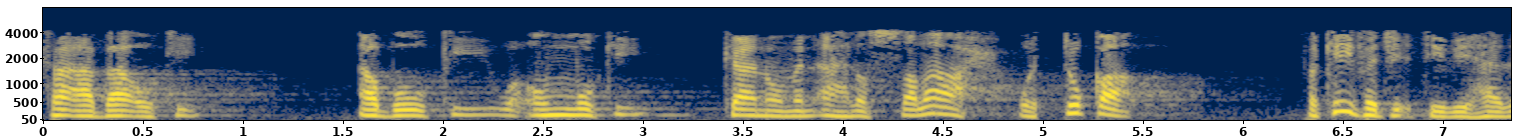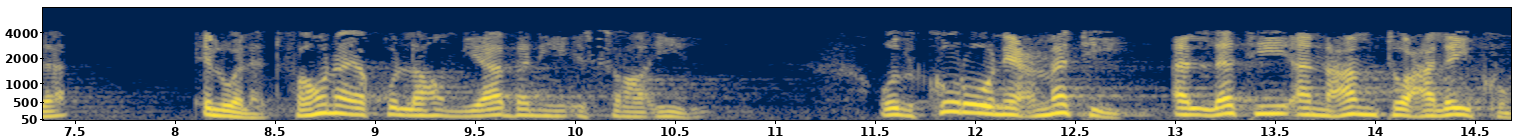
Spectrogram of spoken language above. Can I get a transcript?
فأباؤك أبوك وأمك كانوا من أهل الصلاح والتقى. فكيف جئت بهذا الولد؟ فهنا يقول لهم يا بني إسرائيل اذكروا نعمتي التي أنعمت عليكم.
